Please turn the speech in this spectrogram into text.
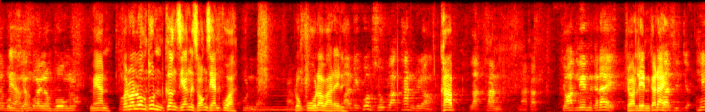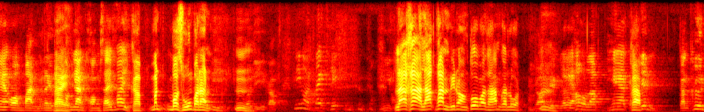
ระบบเนี่ยเสียงบอยลำโพงเนาะแม่นเพิ่นว่าลงทุนเครื่องเสียงนี่200,000กว่าคุณเนี่ยครับหลวงปู่แล้วว่าได้นี่มันมีความสุขหลักพันพี่น้องครับหลักพันนะครับจอดเลนก็ได้จอดเลนก็ได้หรือว่าสิแห่อ้อมบ้านก็ได้ได้บ่ต้องย่านของสายไฟครับ มันบ่สูงปานนั้นก็ดีอืมก็ดีครับมีหอดไฟเทคนี่ ราคาหลักพันพี่น้องตัวมาถามกันโลดจอดอืมเลนก็ได้เฮารับแห่กครัลางบคืนกลางคืน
